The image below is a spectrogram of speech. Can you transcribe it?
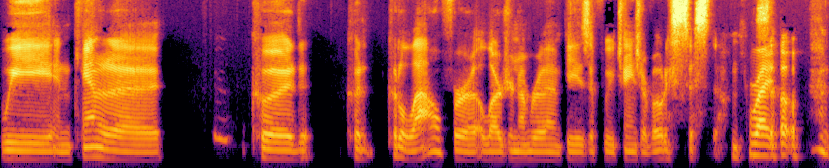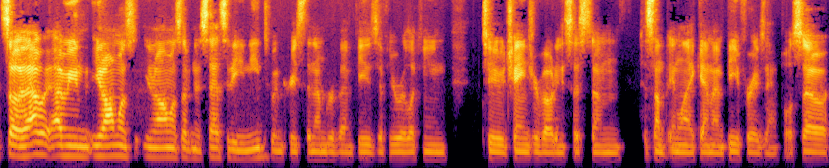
we in Canada could could could allow for a larger number of MPs if we change our voting system. Right. So, so that I mean, you almost you know almost of necessity you need to increase the number of MPs if you were looking to change your voting system to something like MMP, for example. So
